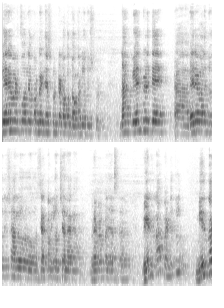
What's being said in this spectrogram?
వేరే వాడి ఫోన్ నెంబర్ పెట్టేసుకుంటాడు ఒక దొంగ జ్యోతిష్కుడు. నా పేరు పెడితే వేరే వాళ్ళ జ్యోతిషాలు సెంటర్లు వచ్చేలాగా భ్రమింపజేస్తారు. వీళ్ళరా పండితులు? మీరురా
